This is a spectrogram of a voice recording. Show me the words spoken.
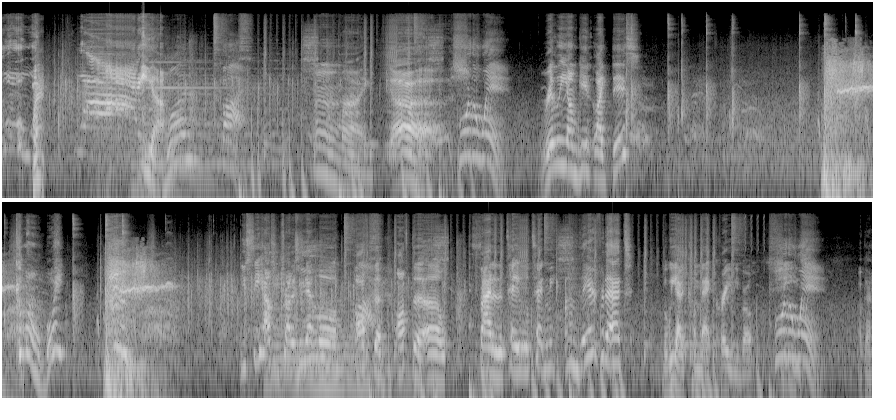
Whoa. One, five. Oh my gosh. For the win. Really? I'm getting like this? Come on, boy. You see how she tried to do that little off the off the uh, side of the table technique? I'm there for that. But we gotta come back crazy, bro. For the win. Okay.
